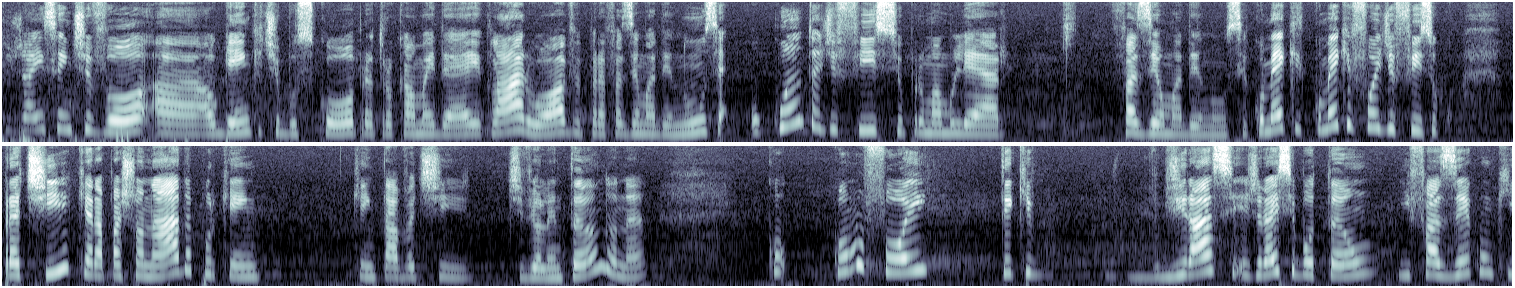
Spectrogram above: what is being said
Tu já incentivou ah, alguém que te buscou para trocar uma ideia, claro, óbvio, para fazer uma denúncia. O quanto é difícil para uma mulher fazer uma denúncia? Como é que, como é que foi difícil? para ti, que era apaixonada por quem quem estava te, te violentando, né? Co como foi ter que girar, girar esse botão e fazer com que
